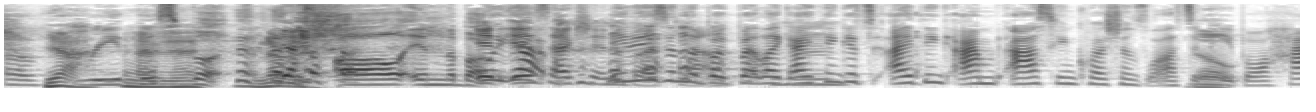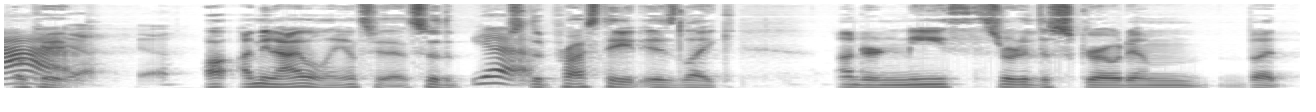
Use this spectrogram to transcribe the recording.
uh, Yeah, read this know. book. I. It's all in the book. It is actually in the book, is in the book, but like I Mhm. think it's I think I'm asking questions lots of No, people have. okay. Uh, I mean, I will answer that. So the Yeah. so the prostate is like underneath sort of the scrotum, but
